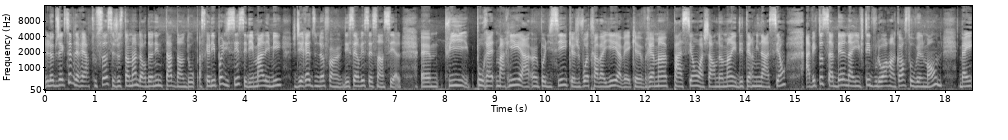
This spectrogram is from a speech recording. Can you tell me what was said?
l'objectif derrière tout ça, c'est justement de leur donner une tape dans le dos. Parce que les policiers, c'est les mal aimés, je dirais, du 9-1, des services essentiels. Euh, puis, pour être marié à un policier que je vois travailler avec vraiment passion, acharnement et détermination, avec toute sa belle naïveté de vouloir encore sauver le monde, ben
